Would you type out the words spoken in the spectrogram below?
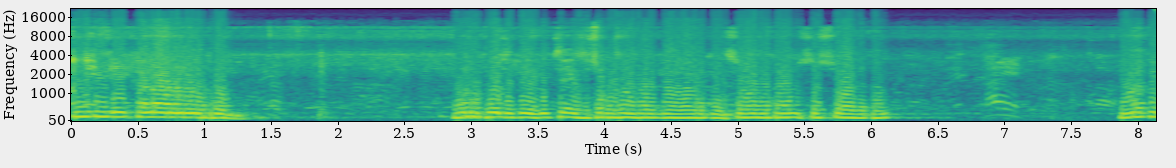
టీటీడీ కళారంగం భూమి పూజకి విచ్చేసి శుభ సందర్భంగా వారికి స్వాగతం సుస్వాగతం. మనకు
